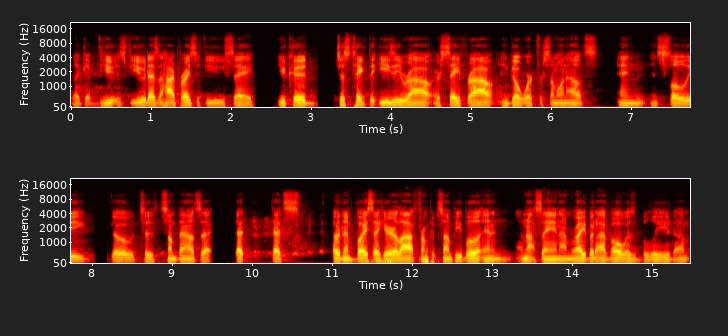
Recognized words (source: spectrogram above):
like it view, it's viewed as a high price. If you say you could just take the easy route or safe route and go work for someone else and, and slowly go to something else that, that that's an advice I hear a lot from some people, and I'm not saying I'm right, but I've always believed I'm,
